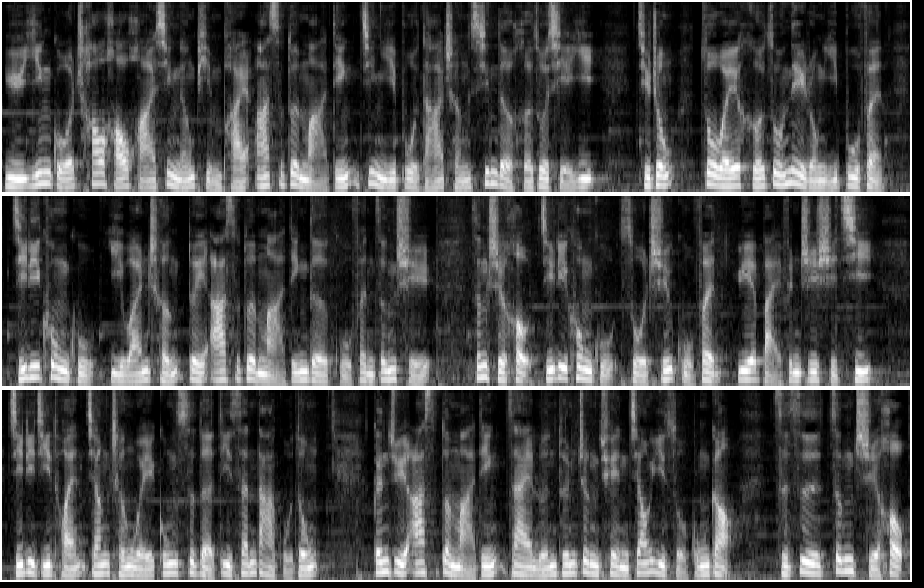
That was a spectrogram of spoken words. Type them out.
与英国超豪华性能品牌阿斯顿马丁进一步达成新的合作协议。其中，作为合作内容一部分，吉利控股已完成对阿斯顿马丁的股份增持。增持后，吉利控股所持股份约百分之十七，吉利集团将成为公司的第三大股东。根据阿斯顿马丁在伦敦证券交易所公告，此次增持后。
